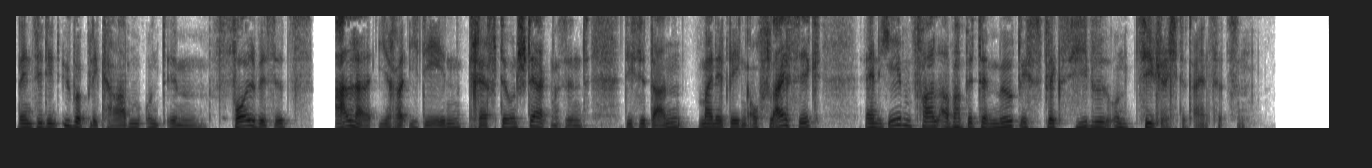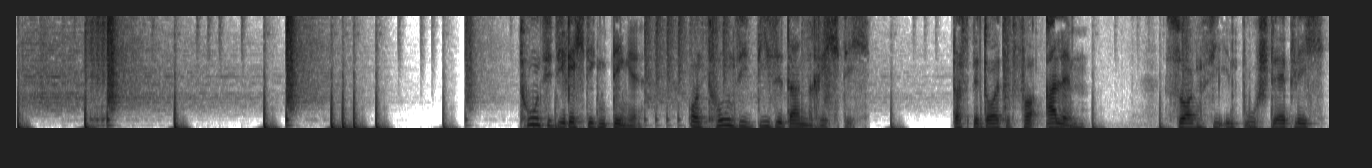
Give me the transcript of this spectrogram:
wenn Sie den Überblick haben und im Vollbesitz aller Ihrer Ideen, Kräfte und Stärken sind, die Sie dann, meinetwegen auch fleißig, in jedem Fall aber bitte möglichst flexibel und zielgerichtet einsetzen. Tun Sie die richtigen Dinge und tun Sie diese dann richtig. Das bedeutet vor allem, sorgen Sie in buchstäblich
